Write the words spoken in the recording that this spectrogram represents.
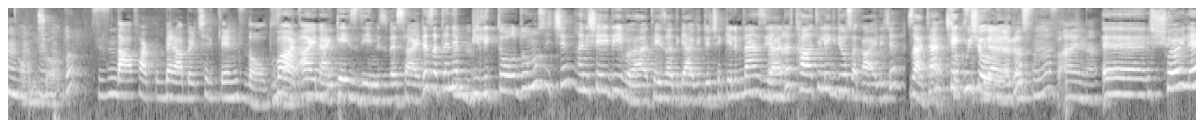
olmuş oldu. Sizin daha farklı beraber içerikleriniz de oldu Var zaten. aynen gezdiğimiz vesaire. Zaten hep birlikte olduğumuz için hani şey değil böyle "Ha, teyze hadi gel video çekelimden ziyade tatile gidiyorsak ailece zaten Evet, çekmiş oluyoruz. Aynen. Ee, şöyle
